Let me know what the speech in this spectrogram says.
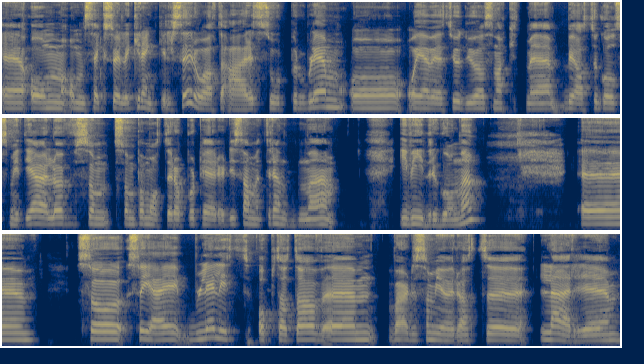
eh, om, om, seksuelle krenkelser, og at det er et stort problem. Og, og jeg vet jo du har snakket med Beate Goldsmith Gjerløv, som, som, på en måte rapporterer de samme trendene i videregående. Eh, så, så, jeg ble litt opptatt av eh, hva er det som gjør at uh, lærere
